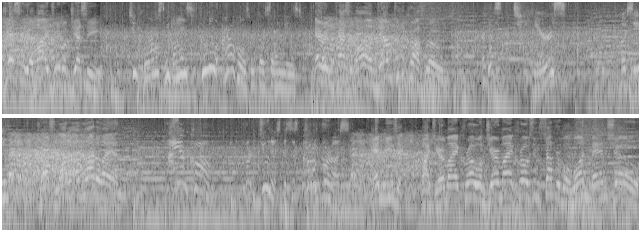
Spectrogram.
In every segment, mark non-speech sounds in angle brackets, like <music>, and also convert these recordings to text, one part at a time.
Jessie of I Dream of Jessie. Two girls, three guys? Who knew our holes would go so unused? Erin Cassavaugh of Down to the Crossroads. Are those tears? Pussy. Josh Latta of Lattaland. I am calm. Cartoonist, this is calm for us. And music by Jeremiah Crow of Jeremiah Crow's insufferable one man show.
